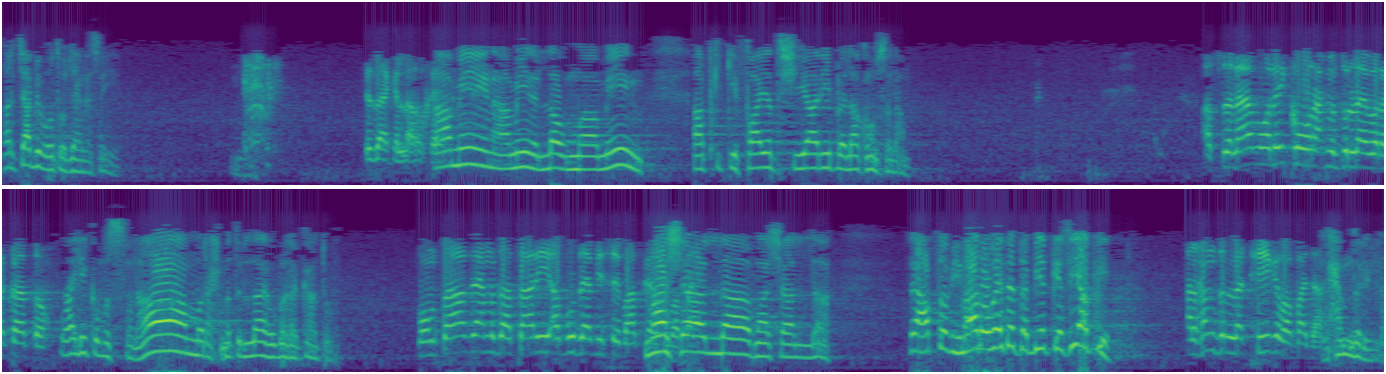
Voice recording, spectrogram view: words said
خرچہ بھی بہت ہو جائے گا صحیح جزاک اللہ خیر. آمین آمین اللہ آمین. آپ کی کفایت شیاری پہ لاکھوں سلام. السلام علیکم ورحمۃ اللہ وبرکاتہ. وعلیکم السلام ورحمۃ اللہ وبرکاتہ. ممتاز احمد اطاری ابو دہبی سے بات کر ماشاء اللہ ماشاء اللہ. آپ تو بیمار ہو گئے تھے طبیعت کیسی ہے آپ کی؟ الحمد للہ ٹھیک ہے پاپا جان. الحمد للہ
